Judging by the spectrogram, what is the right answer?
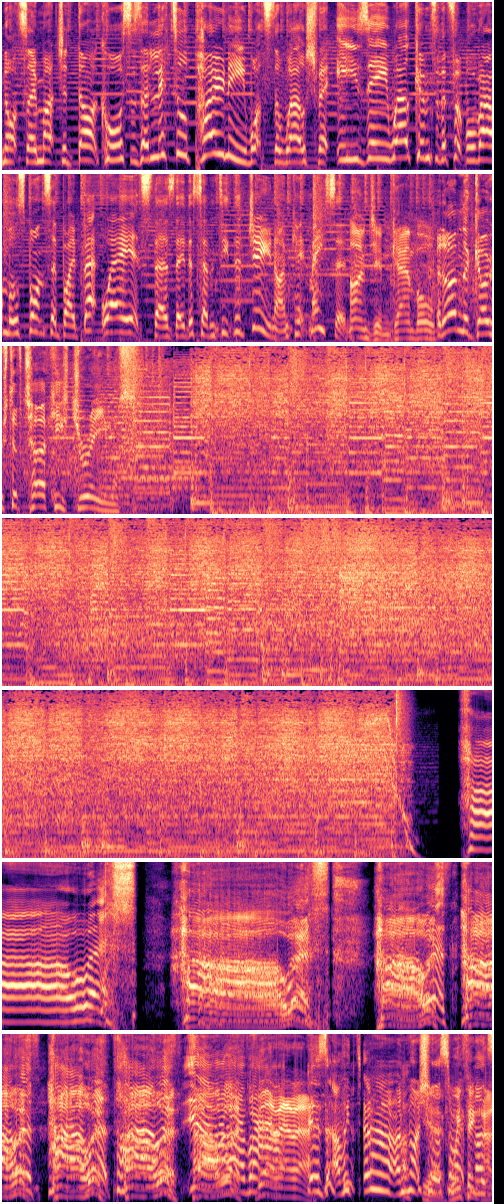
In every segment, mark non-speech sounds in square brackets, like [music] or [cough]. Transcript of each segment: Not so much a dark horse as a little pony. What's the Welsh for easy? Welcome to the Football Ramble, sponsored by Betway. It's Thursday, the 17th of June. I'm Kate Mason. I'm Jim Campbell. And I'm the ghost of Turkey's dreams. Howeth! Howeth! Howeth! Howeth! Howeth! Howeth! Yeah, Is- are we- uh, I'm not sure Yeah, that's the we right think that's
